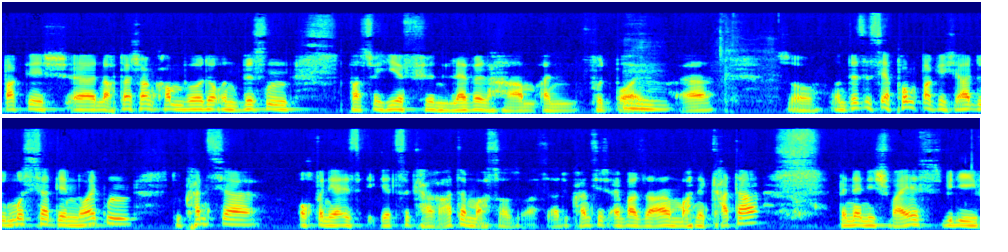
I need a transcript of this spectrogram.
praktisch äh, nach Deutschland kommen würde und wissen, was wir hier für ein Level haben an Football. Mhm. Ja. So. Und das ist der Punkt praktisch, ja. Du musst ja den Leuten, du kannst ja auch wenn er jetzt eine Karate macht oder sowas. Ja, du kannst nicht einfach sagen, mach eine Kata, wenn er nicht weiß, wie die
